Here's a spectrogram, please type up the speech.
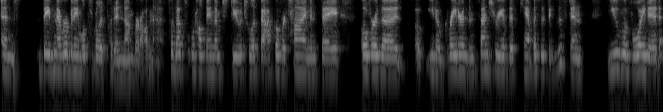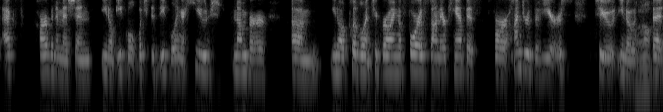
and they've never been able to really put a number on that. So that's what we're helping them to do to look back over time and say, over the you know greater than century of this campus's existence, you've avoided X carbon emissions, you know, equal which is equaling a huge number, um, you know, equivalent to growing a forest on their campus for hundreds of years. To you know wow. that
